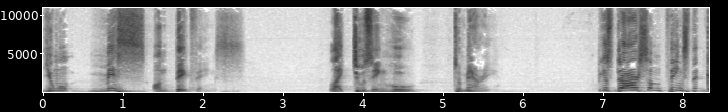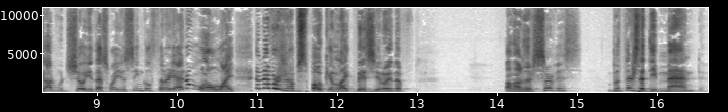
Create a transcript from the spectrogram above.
you won't miss on big things, like choosing who to marry. Because there are some things that God would show you. That's why you're single today. I don't know why. I never have spoken like this, you know, in the another service. But there's a demand.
